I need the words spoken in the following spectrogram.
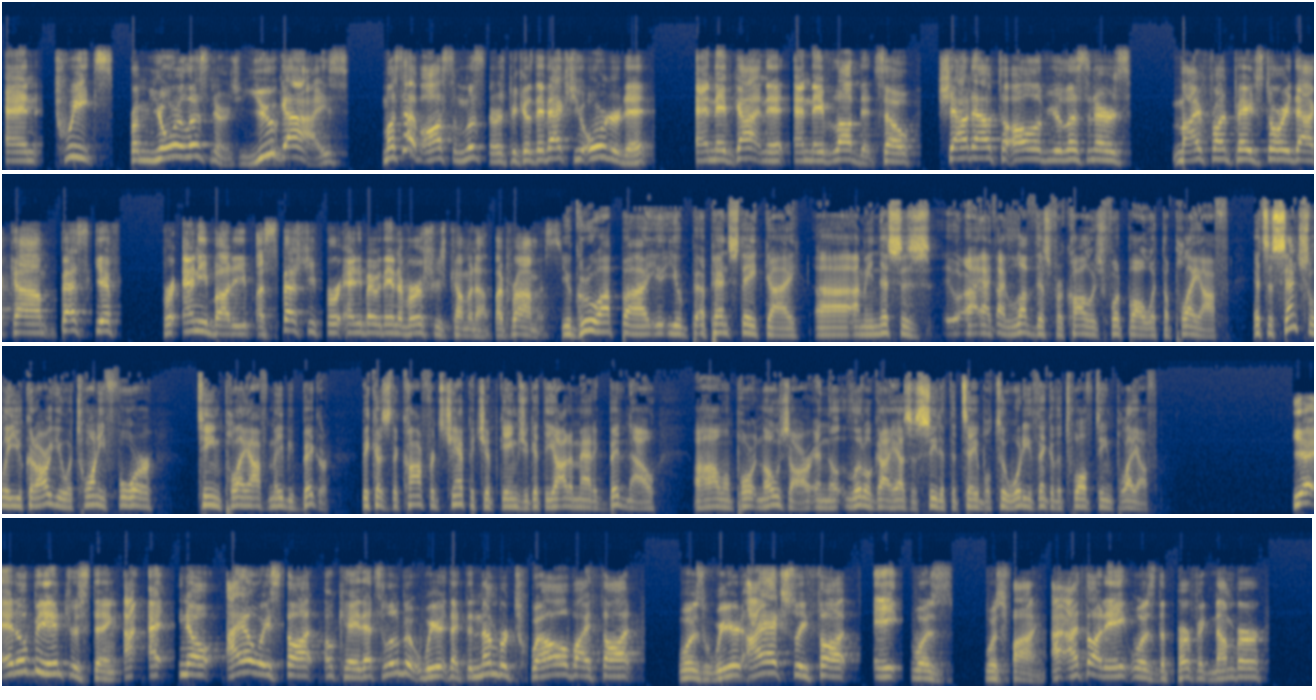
and tweets from your listeners. You guys must have awesome listeners because they've actually ordered it and they've gotten it and they've loved it. So shout out to all of your listeners. Myfrontpagestory.com. Best gift for anybody, especially for anybody with anniversaries coming up. I promise. You grew up, uh, you, you a Penn State guy. Uh, I mean, this is, I, I love this for college football with the playoff. It's essentially, you could argue, a 24 team playoff, maybe bigger, because the conference championship games, you get the automatic bid now, Uh-huh, how important those are. And the little guy has a seat at the table, too. What do you think of the 12 team playoff? Yeah, it'll be interesting. I, I, you know, I always thought, okay, that's a little bit weird. Like the number twelve, I thought was weird. I actually thought eight was was fine. I, I thought eight was the perfect number.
